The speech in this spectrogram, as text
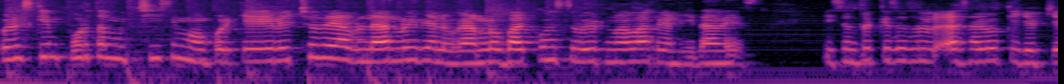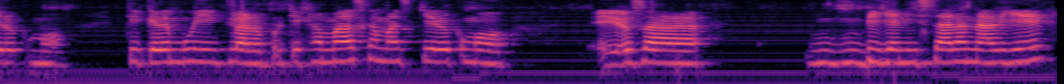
Pero es que importa muchísimo porque el hecho de hablarlo y dialogarlo va a construir nuevas realidades. Y siento que eso es, algo que yo quiero como que quede muy en claro, porque jamás, jamás quiero como, eh, o sea, villanizar a nadie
